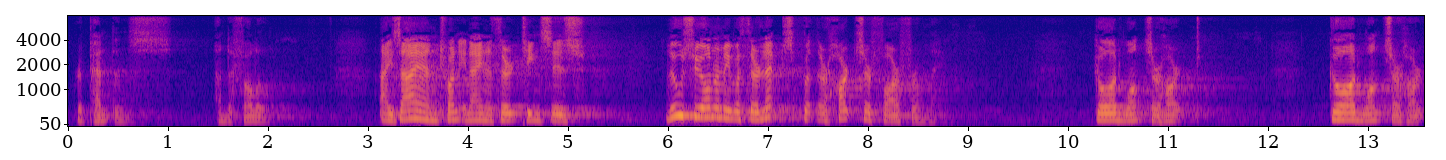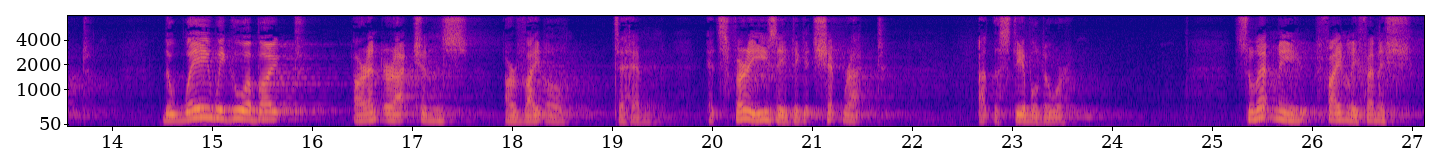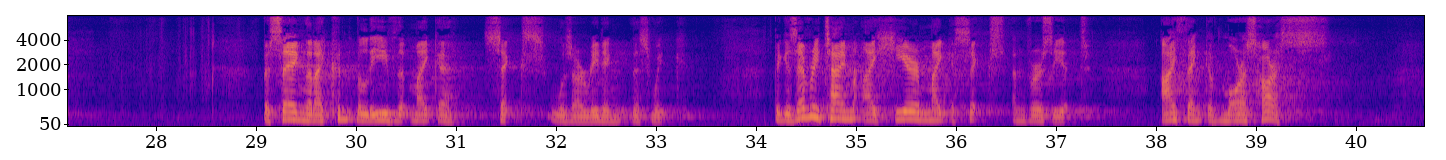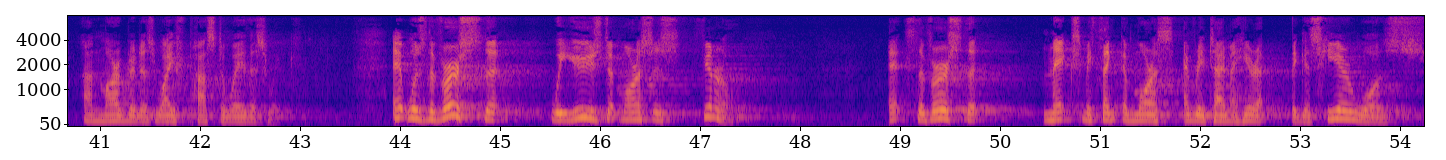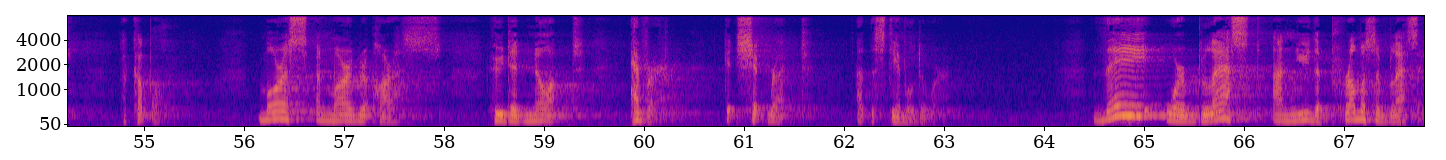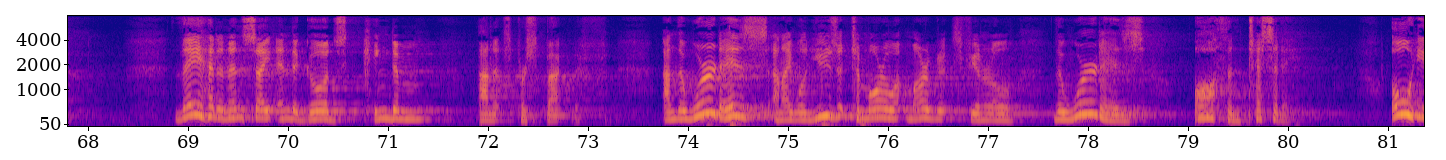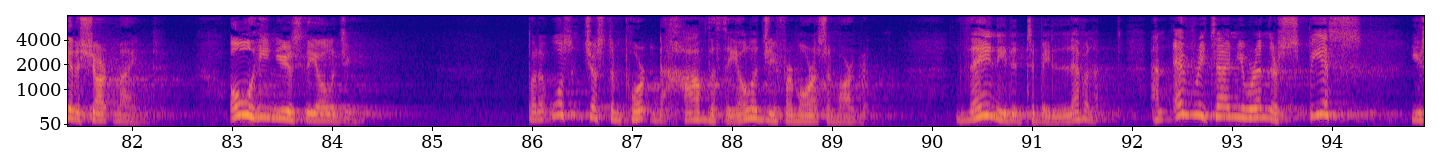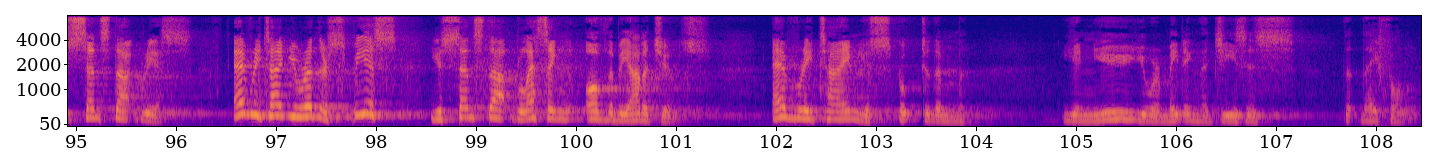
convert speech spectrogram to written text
repentance, and to follow. Isaiah 29 and 13 says, Those who honour me with their lips, but their hearts are far from me. God wants our heart. God wants our heart. The way we go about our interactions are vital to Him. It's very easy to get shipwrecked at the stable door. So let me finally finish by saying that I couldn't believe that Micah 6 was our reading this week. Because every time I hear Micah 6 and verse 8, I think of Morris Harris. And Margaret, his wife, passed away this week. It was the verse that we used at Morris's funeral. It's the verse that makes me think of Morris every time I hear it, because here was a couple Morris and Margaret Harris, who did not ever get shipwrecked at the stable door. They were blessed and knew the promise of blessing. They had an insight into God's kingdom and its perspective. And the word is, and I will use it tomorrow at Margaret's funeral, the word is authenticity. Oh, he had a sharp mind. Oh, he knew his theology. But it wasn't just important to have the theology for Morris and Margaret. They needed to be living it. And every time you were in their space, you sensed that grace. Every time you were in their space, you sensed that blessing of the Beatitudes. Every time you spoke to them, you knew you were meeting the Jesus that they followed.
